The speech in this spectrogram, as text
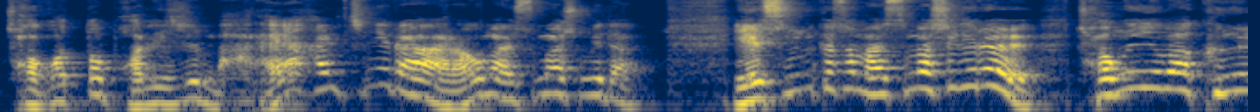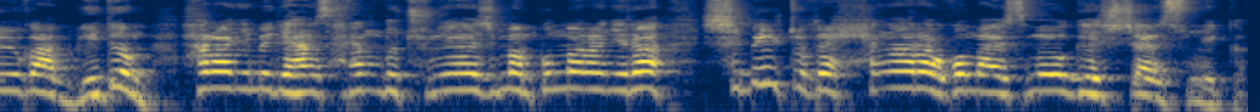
저것도 버리지 말아야 할지니라 라고 말씀하십니다. 예수님께서 말씀하시기를 정의와 긍휼과 믿음 하나님에 대한 사랑도 중요하지만 뿐만 아니라 11조도 행하라고 말씀하고 계시지 않습니까?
